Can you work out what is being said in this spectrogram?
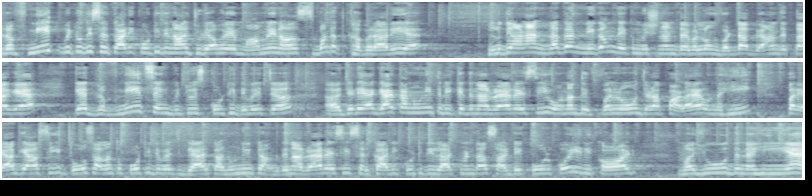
ਰਵਨੀਤ ਬਿੱਟੂ ਦੀ ਸਰਕਾਰੀ ਕੋਠੀ ਦੇ ਨਾਲ ਜੁੜਿਆ ਹੋਏ ਮਾਮਲੇ ਨਾਲ ਸੰਬੰਧਿਤ ਖਬਰ ਆ ਰਹੀ ਹੈ। ਲੁਧਿਆਣਾ ਨਗਰ ਨਿਗਮ ਦੇ ਕਮਿਸ਼ਨਰ ਦੇ ਵੱਲੋਂ ਵੱਡਾ ਬਿਆਨ ਦਿੱਤਾ ਗਿਆ ਕਿ ਰਵਨੀਤ ਸਿੰਘ ਬਿੱਟੂ ਇਸ ਕੋਠੀ ਦੇ ਵਿੱਚ ਜਿਹੜੇ ਆ ਗੈਰ ਕਾਨੂੰਨੀ ਤਰੀਕੇ ਦੇ ਨਾਲ ਰਹਿ ਰਹੇ ਸੀ, ਉਹਨਾਂ ਦੇ ਵੱਲੋਂ ਜਿਹੜਾ ਭਾੜਾ ਹੈ ਉਹ ਨਹੀਂ ਭਰਿਆ ਗਿਆ ਸੀ। 2 ਸਾਲਾਂ ਤੋਂ ਕੋਠੀ ਦੇ ਵਿੱਚ ਗੈਰ ਕਾਨੂੰਨੀ ਢੰਗ ਦੇ ਨਾਲ ਰਹਿ ਰਹੇ ਸੀ। ਸਰਕਾਰੀ ਕੋਠੀ ਦੀ ਅਲਾਟਮੈਂਟ ਦਾ ਸਾਡੇ ਕੋਲ ਕੋਈ ਰਿਕਾਰਡ ਮੌਜੂਦ ਨਹੀਂ ਹੈ।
